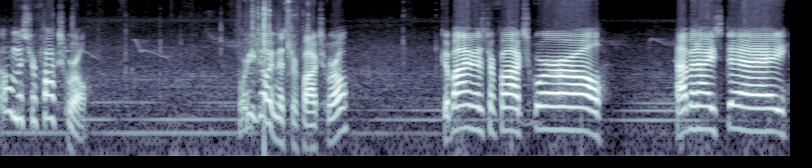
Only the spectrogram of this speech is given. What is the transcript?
oh, Mr. Fox Squirrel. Where are you going, Mr. Fox Squirrel? Goodbye, Mr. Fox Squirrel. Have a nice day.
